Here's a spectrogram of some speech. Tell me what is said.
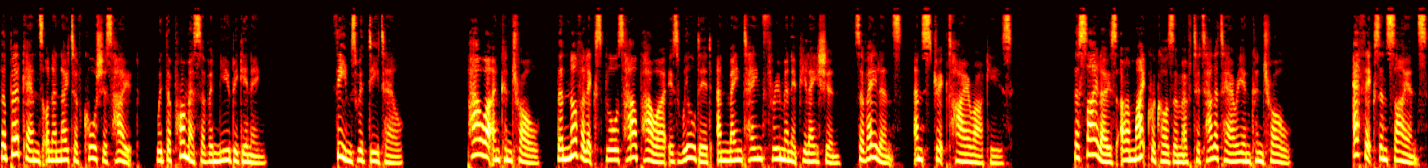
The book ends on a note of cautious hope, with the promise of a new beginning. Themes with detail. Power and control, the novel explores how power is wielded and maintained through manipulation, surveillance, and strict hierarchies. The silos are a microcosm of totalitarian control. Ethics and science.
